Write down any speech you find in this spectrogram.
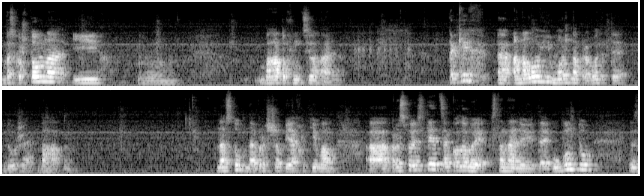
безкоштовна і багатофункціональна. Таких е, аналогій можна приводити дуже багато. Наступне, про що б я хотів вам е, розповісти, це коли ви встановлюєте Ubuntu, з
